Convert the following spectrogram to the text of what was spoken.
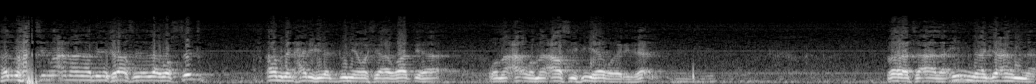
هل نحسن أعمالنا بالإخلاص لله والصدق؟ أم ننحرف إلى الدنيا وشهواتها ومعاصي فيها وغير ذلك؟ قال تعالى إنا جعلنا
